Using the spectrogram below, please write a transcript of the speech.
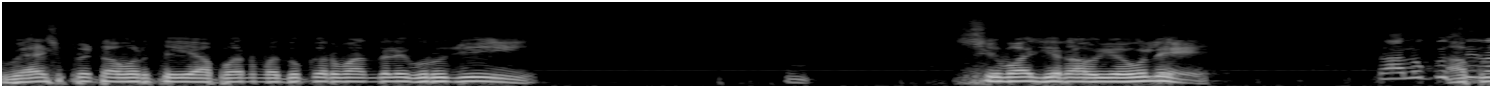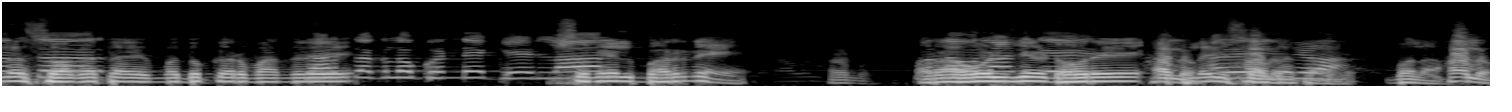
व्यासपीठावरती आपण मधुकर वांदळे गुरुजी शिवाजीराव येवले चालू आपलं स्वागत आहे मधुकर लाल सुनील भरणे हॅलो राहुलजी. ढोरे. आपलंही. स्वागत आहे बोला हॅलो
